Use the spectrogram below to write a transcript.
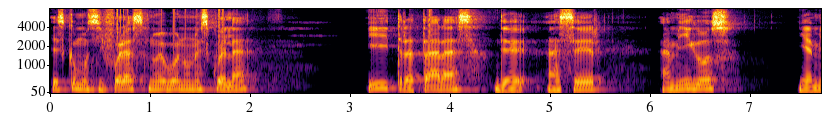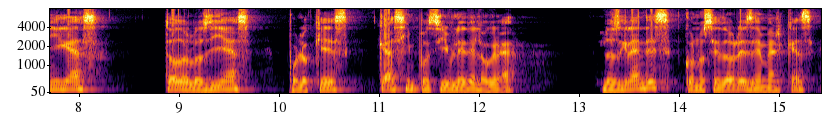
Es como si fueras nuevo en una escuela y trataras de hacer amigos y amigas todos los días, por lo que es casi imposible de lograr. Los grandes conocedores de marcas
